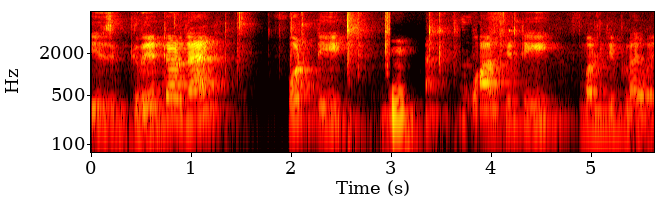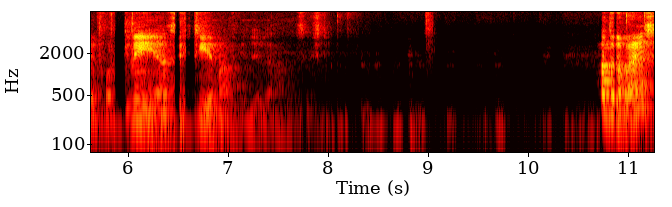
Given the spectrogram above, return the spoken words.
is greater than 40 quantity multiply by 40 नहीं सिक्सटी है माफ़ कीजिएगा अदरवाइज़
